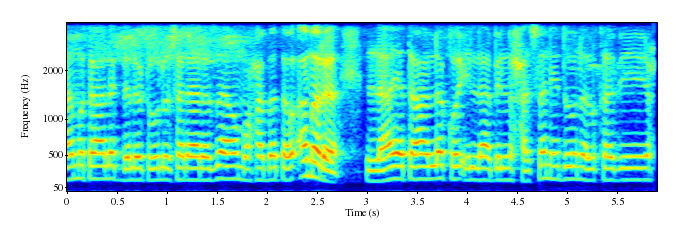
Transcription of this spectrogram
دا متعلق ده له ټولو سره رضا او محبت او امر لا يتعلق الا بالحسن دون القبیح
